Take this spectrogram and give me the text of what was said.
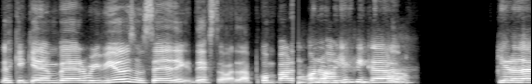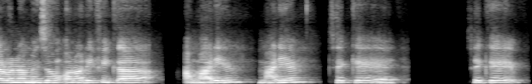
los que quieren ver reviews, no sé, de, de esto, ¿verdad? Compartan. Honorífica. Quiero dar una mención honorífica a Marie. Marie, sé que, sé que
